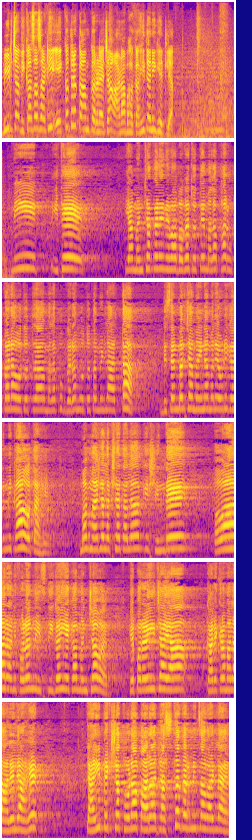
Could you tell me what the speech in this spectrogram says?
बीडच्या विकासासाठी एकत्र काम करण्याच्या आणाभाकाही त्यांनी घेतल्या. मी इथे या मंचाकडे नेव्हा बघत होते. मला फार उकाडा होत होता. मला खूप गरम होत होतं. म्हणलं आत्ता डिसेंबरच्या महिन्यामध्ये एवढी गरमी का होत आहे? मग माझ्या लक्षात आलं की शिंदे पवार आणि फडणवीस तिघही एका मंचावर हे परळीच्या या कार्यक्रमाला आलेले आहेत. त्याहीपेक्षा थोडा पारा जास्त गरमीचा वाढला आहे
